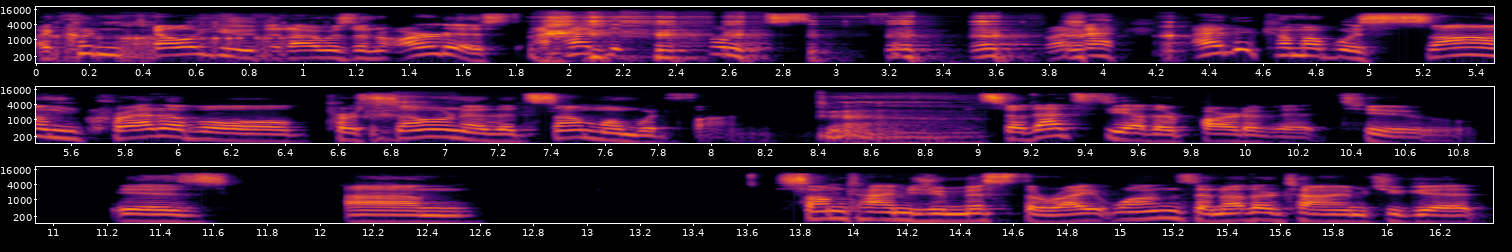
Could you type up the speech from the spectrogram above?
I couldn't tell you that I was an artist. I had to come up with, right? I, I, had to come up with some credible persona that someone would fund. Oh. So that's the other part of it too. Is um, sometimes you miss the right ones, and other times you get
